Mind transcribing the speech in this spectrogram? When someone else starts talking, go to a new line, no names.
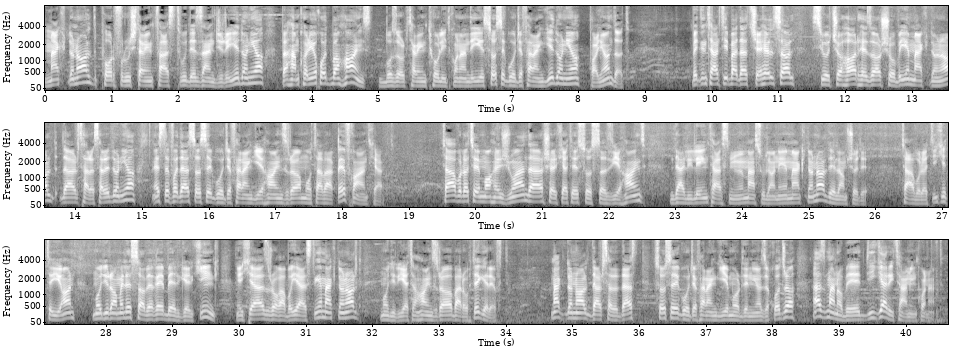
مکدونالد پرفروشترین فست فود زنجیره دنیا به همکاری خود با هاینز بزرگترین تولید کننده سس گوجه فرنگی دنیا پایان داد. بدین ترتیب بعد از چهل سال 34 هزار شعبه مکدونالد در سراسر دنیا استفاده از سس گوجه فرنگی هاینز را متوقف خواهند کرد. تحولات ماه ژوئن در شرکت سسسازی هاینز دلیل این تصمیم مسئولان مکدونالد اعلام شده. تحولاتی که طی آن مدیرعامل سابق برگر کینگ یکی از رقبای اصلی مکدونالد مدیریت هاینز را بر عهده گرفت. مکدونالد در صدد است سس گوجه فرنگی مورد نیاز خود را از منابع دیگری تامین کند.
